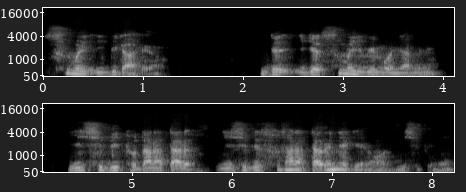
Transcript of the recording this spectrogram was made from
스물입이라 해요. 근데 이게 스물입이 뭐냐면 20이 도달했다는 20이 솟아났다는 얘기예요. 20이.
